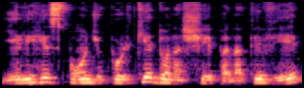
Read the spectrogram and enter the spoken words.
e ele responde por que Dona Xepa na TV,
